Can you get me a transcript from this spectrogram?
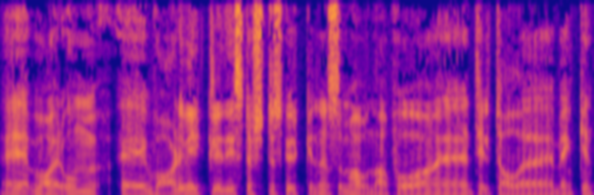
eh, var om eh, var det virkelig de største skurkene som havna på tiltalebenken.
